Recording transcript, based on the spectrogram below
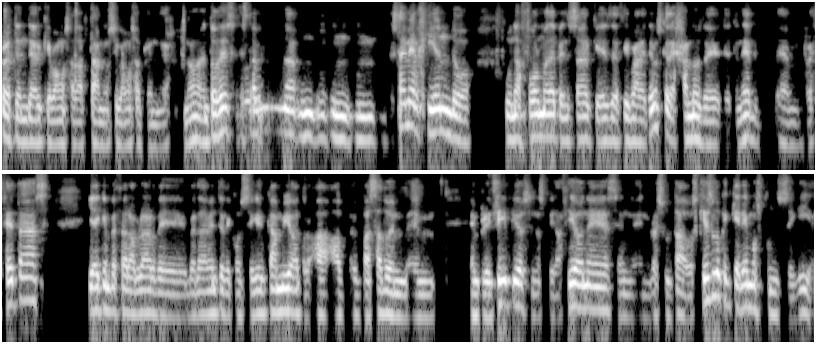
pretender que vamos a adaptarnos y vamos a aprender? ¿no? Entonces, está, está emergiendo una forma de pensar que es decir, vale, tenemos que dejarnos de, tener em, recetas y hay que empezar a hablar de verdaderamente de conseguir cambio basado en, en principios, en aspiraciones, en, resultados. ¿Qué es lo que queremos conseguir?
